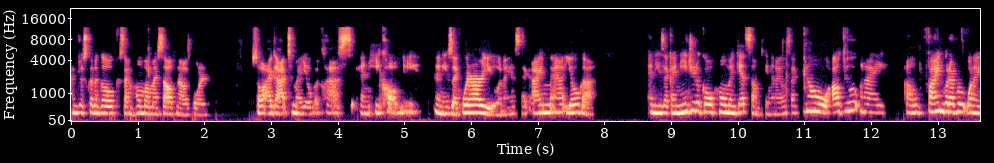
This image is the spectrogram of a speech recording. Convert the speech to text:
I'm just going to go because I'm home by myself and I was bored. So I got to my yoga class, and he called me and he's like, Where are you? And I was like, I'm at yoga. And he's like, I need you to go home and get something. And I was like, no, I'll do it when I, I'll find whatever when I,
